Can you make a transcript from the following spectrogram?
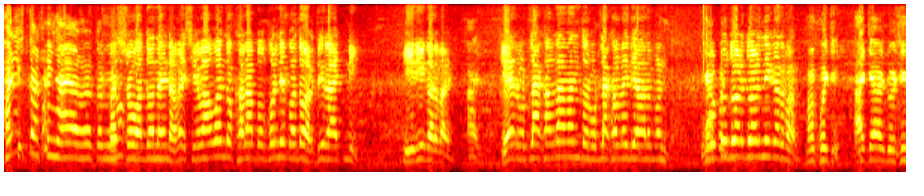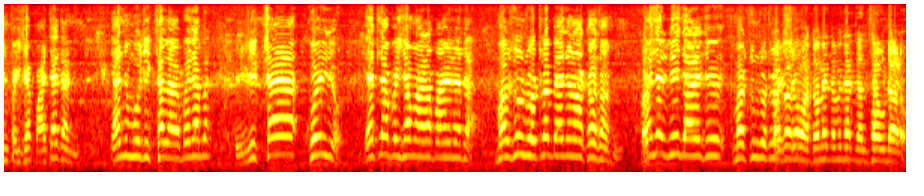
ફરિશ્તા થઈને આવ્યા છો તમે. કશો વાંધો નહીં હવે સેવા હોય ને તો ખરા બપોરની કહો તો અડધી રાતની. ઈરી કરવાની. કે રોટલા ખવડાવવાના તો રોટલા ખવડાવી દેવાના પણ ખોટું દોડ દોડ નહીં કરવાનું. મફુજી આજે આ ડોશીને પૈસા પાછા હતા ને એની હું રિક્ષા લાવ્યો બરાબર? રિક્ષા ખોઈ ગયો. એટલા પૈસા મારા પાસે નતા. મરસું રોટલો બે જણા ખાસ અમે અને વી જાણે છે મરસું રોટલો કશો વાંધો નહીં તમે તાર જલસા ઉડાડો.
